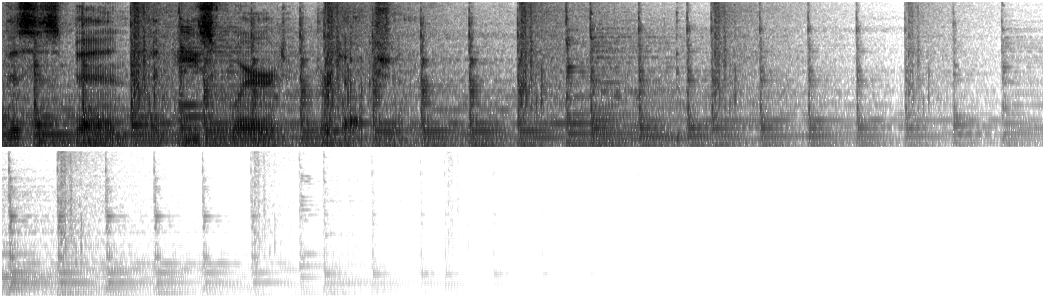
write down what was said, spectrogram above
This has been an E Squared production.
